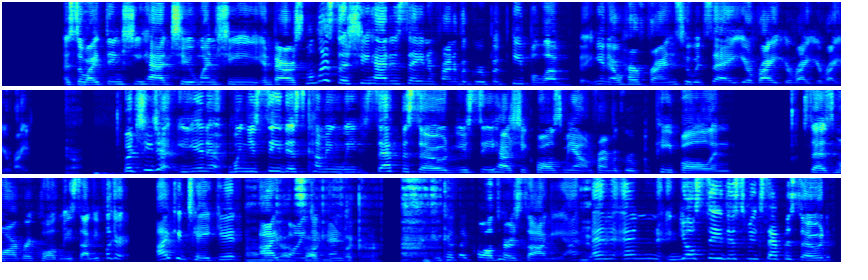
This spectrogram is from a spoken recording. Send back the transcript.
And so I mm-hmm. think she had to, when she embarrassed Melissa, she had to say it in front of a group of people of, you know, her friends who would say, You're right, you're right, you're right, you're right. Yeah. But she just, you know, when you see this coming week's episode, you see how she calls me out in front of a group of people and says Margaret called me soggy flicker. I could take it. Oh I God, find it flicker. because I called her soggy. Yeah. And and you'll see this week's episode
